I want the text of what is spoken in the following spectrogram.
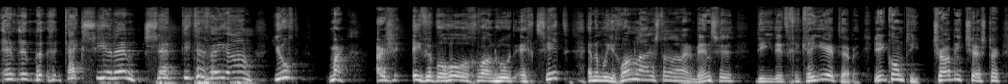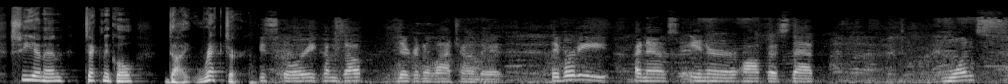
En, kijk CNN, zet die tv aan. Je hoeft, maar als je even wil horen gewoon hoe het echt zit... en dan moet je gewoon luisteren naar de mensen die dit gecreëerd hebben. Hier komt hij, Charlie Chester, CNN Technical Director. This story comes up, they're going to latch onto it. They've already announced in her office that once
